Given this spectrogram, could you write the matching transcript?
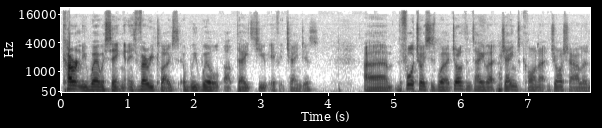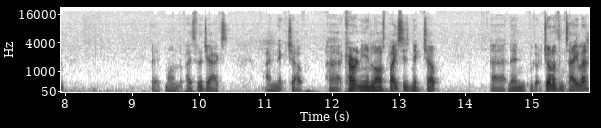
currently where we're sitting is very close, and we will update you if it changes. Um, the four choices were Jonathan Taylor, James Conner, Josh Allen, the one that plays for the Jags, and Nick Chubb. Uh, currently in last place is Nick Chubb. Uh, then we've got Jonathan Taylor,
